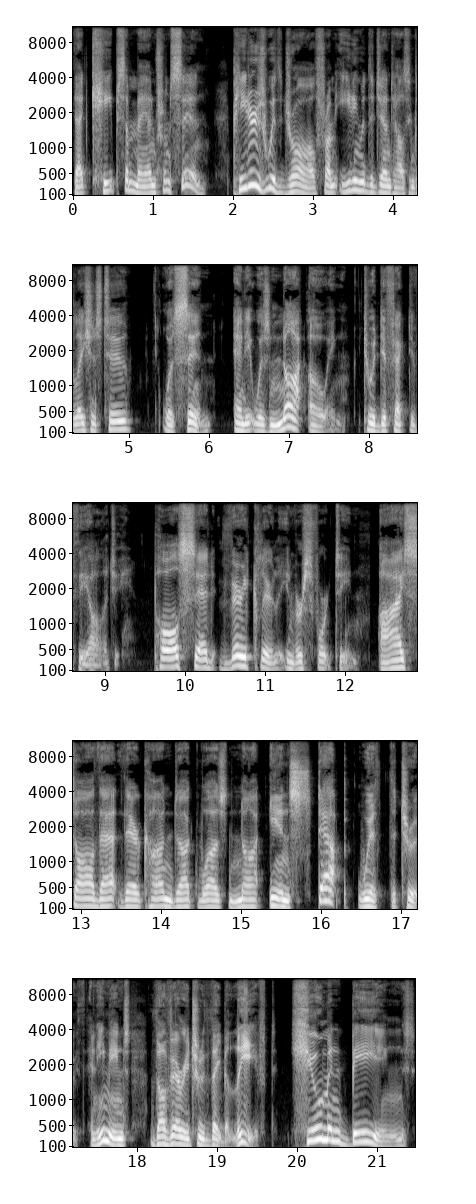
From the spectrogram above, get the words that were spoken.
that keeps a man from sin. Peter's withdrawal from eating with the Gentiles in Galatians 2 was sin, and it was not owing to a defective theology. Paul said very clearly in verse 14 I saw that their conduct was not in step with the truth. And he means the very truth they believed. Human beings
